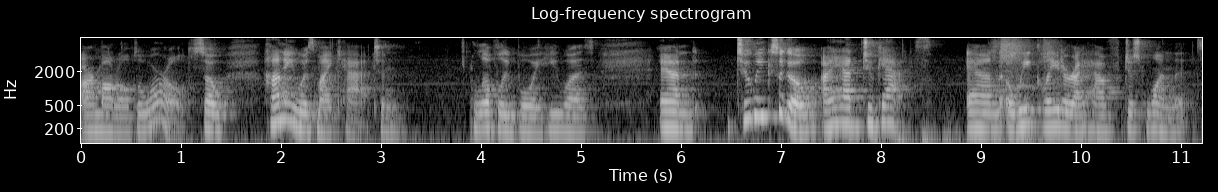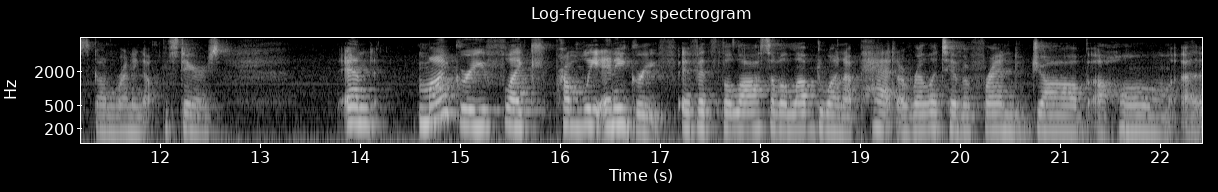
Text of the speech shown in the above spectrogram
our model of the world. So, Honey was my cat, and lovely boy he was. And two weeks ago, I had two cats, and a week later, I have just one that's gone running up the stairs. And my grief, like probably any grief, if it's the loss of a loved one, a pet, a relative, a friend, a job, a home, uh,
